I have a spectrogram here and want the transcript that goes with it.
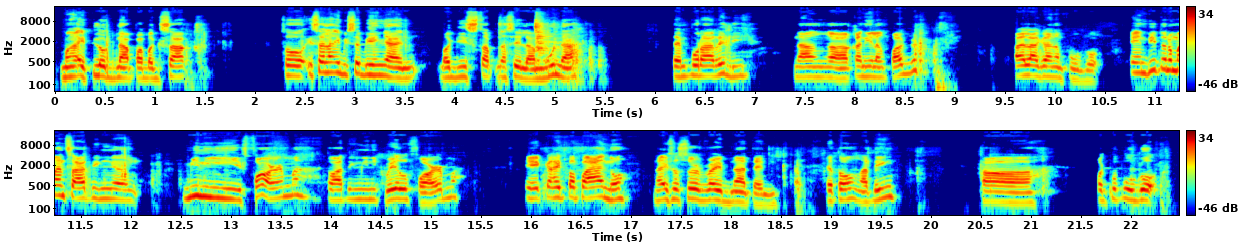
mga itlog na pabagsak. So, isa lang ibig sabihin niyan, mag-stop na sila muna temporarily ng ah, kanilang pag-alaga ng pugo. And dito naman sa ating um, mini farm, ito ating mini quail farm, eh kahit pa paano na isa-survive natin itong ating ah, pagpupugo.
